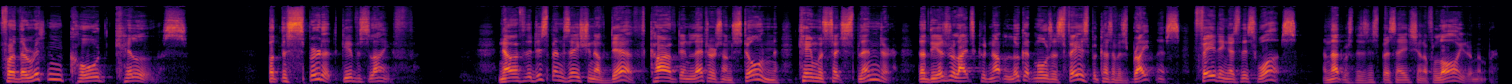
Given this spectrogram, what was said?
For the written code kills, but the Spirit gives life. Now, if the dispensation of death, carved in letters on stone, came with such splendor that the Israelites could not look at Moses' face because of his brightness, fading as this was, and that was the dispensation of law, you remember,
